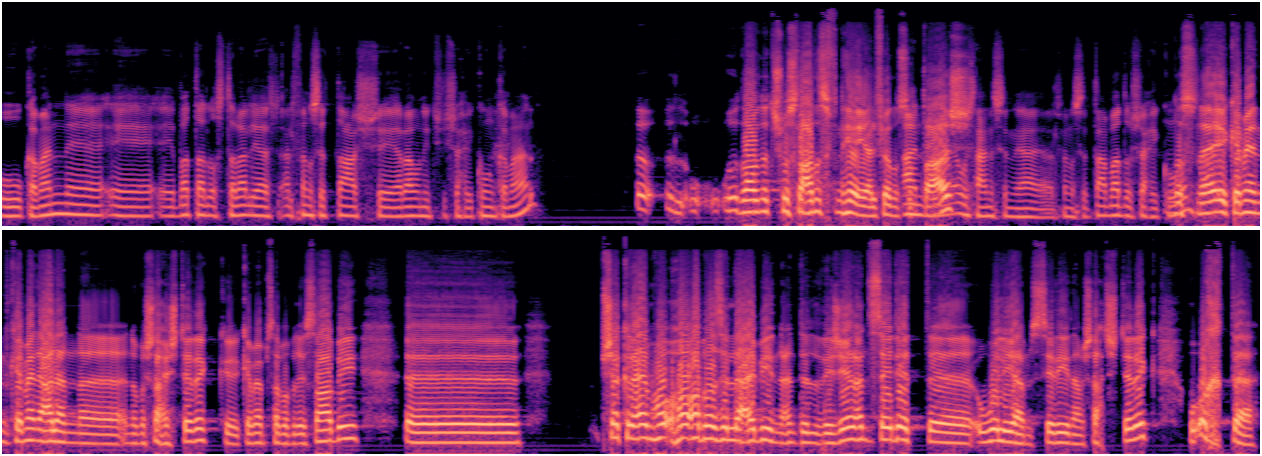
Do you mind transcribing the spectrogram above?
وكمان آه، آه، بطل أستراليا 2016 راونيتش رح يكون كمان؟ راونيتش وصل على نصف نهائي 2016 وصل على نصف نهائي 2016 برضه مش راح يكون. نصف نهائي. كمان كمان أعلن آه، إنه مش راح يشترك كمان بسبب الإصابة. آه، بشكل عام هو هو أبرز اللاعبين عند الرجال عند السيدات آه، ويليامز سيرينا مش راح تشترك واختها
